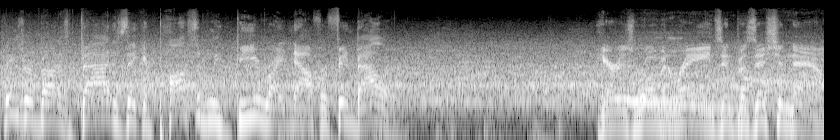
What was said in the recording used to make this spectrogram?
Things are about as bad as they can possibly be right now for Finn Balor. Here is Roman Reigns in position now.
